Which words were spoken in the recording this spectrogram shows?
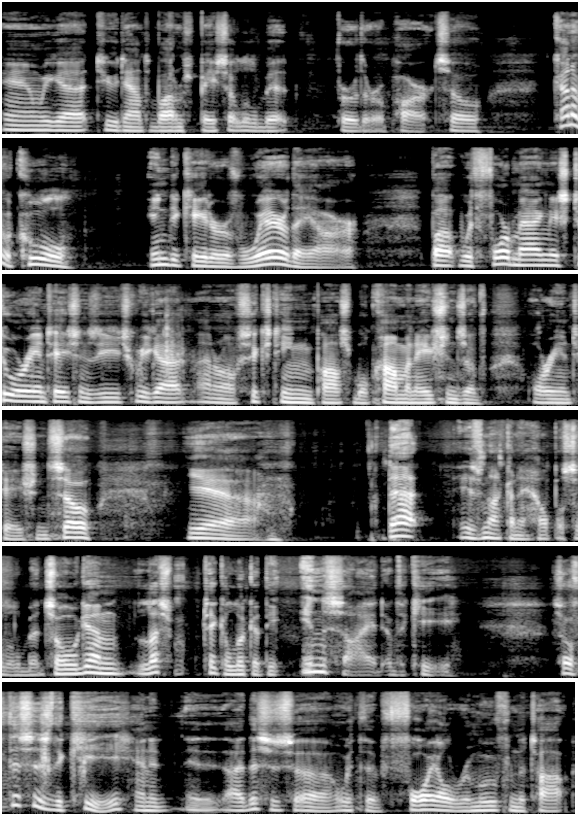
and we got two down at the bottom spaced a little bit further apart. So kind of a cool indicator of where they are. But with four magnets, two orientations each, we got, I don't know, 16 possible combinations of orientation. So yeah, that is not going to help us a little bit. So again, let's take a look at the inside of the key. So if this is the key, and it, it, uh, this is uh, with the foil removed from the top,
